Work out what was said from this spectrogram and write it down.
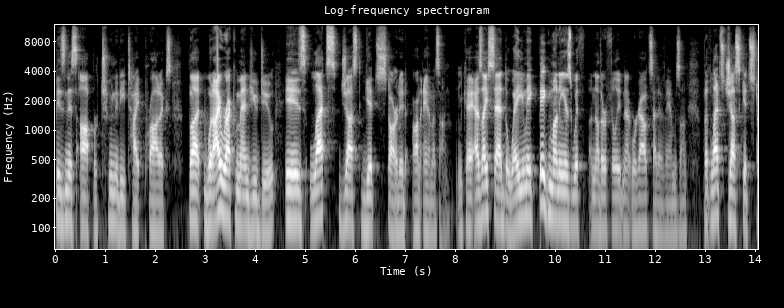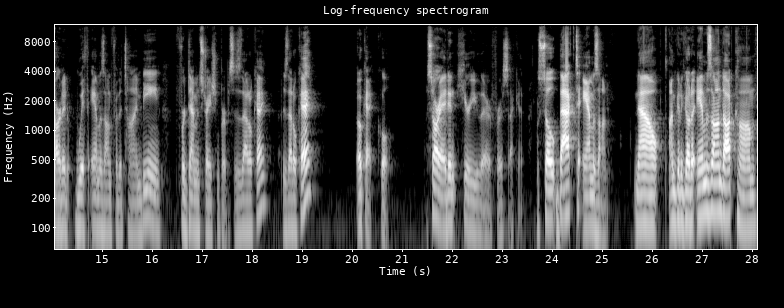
business opportunity type products but what I recommend you do is let's just get started on Amazon. Okay, as I said, the way you make big money is with another affiliate network outside of Amazon. But let's just get started with Amazon for the time being for demonstration purposes. Is that okay? Is that okay? Okay, cool. Sorry, I didn't hear you there for a second. So back to Amazon. Now I'm going to go to Amazon.com.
